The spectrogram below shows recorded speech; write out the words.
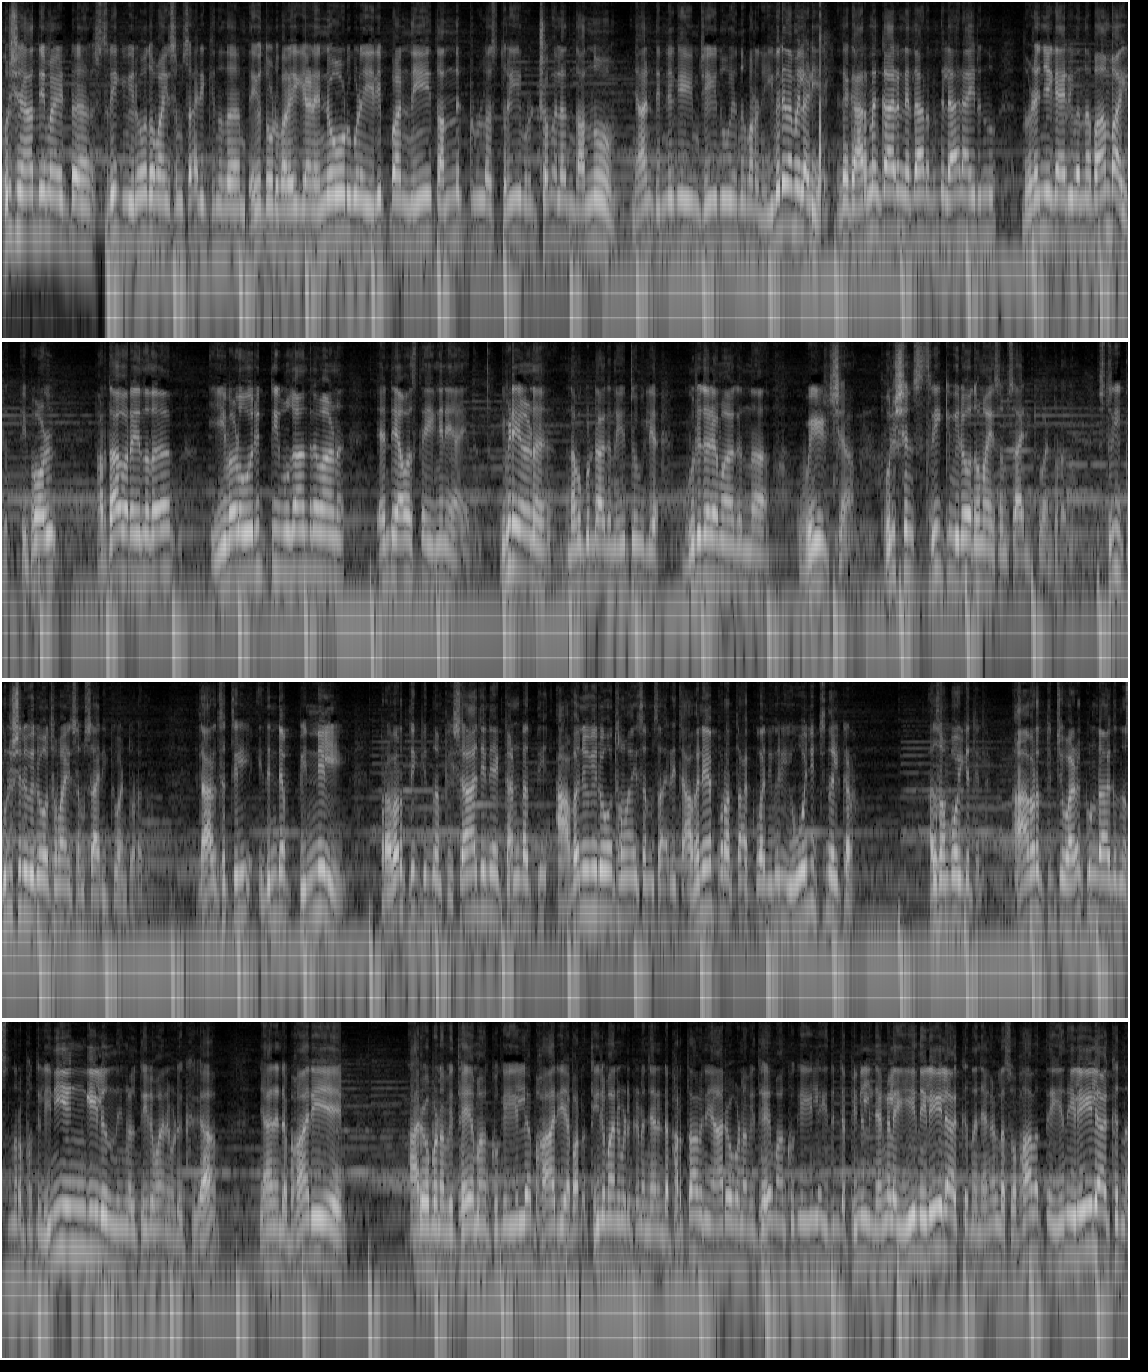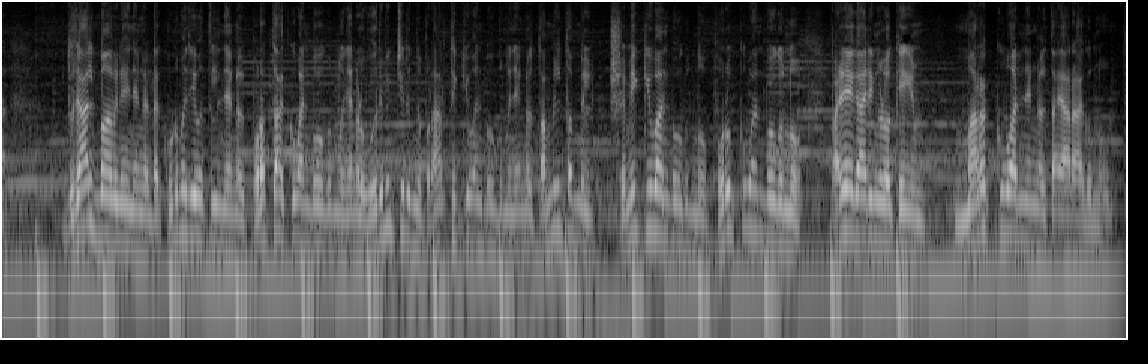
പുരുഷൻ ആദ്യമായിട്ട് സ്ത്രീക്ക് വിരോധമായി സംസാരിക്കുന്നത് ദൈവത്തോട് പറയുകയാണ് എന്നോടുകൂടെ ഇരിപ്പാൻ നീ തന്നിട്ടുള്ള സ്ത്രീ വൃക്ഷഫലം തന്നു. ഞാൻ തിന്നുകയും ചെയ്തു എന്ന് പറഞ്ഞു. ഇവർ തമ്മിൽ അടിയായി. ഇതിന്റെ കാരണക്കാരൻ യഥാർത്ഥത്തിൽ ആരായിരുന്നു? നുഴഞ്ഞു കയറി വന്ന പാമ്പായിരുന്നു. ഇപ്പോൾ ഭർത്താവ് പറയുന്നത് ഇവൾ ഒരുത്തി മുഖാന്തരമാണ് എന്റെ അവസ്ഥ ഇങ്ങനെയായത്. ഇവിടെയാണ് നമുക്കുണ്ടാകുന്ന ഏറ്റവും വലിയ ഗുരുതരമാകുന്ന വീഴ്ച. പുരുഷൻ സ്ത്രീക്ക് വിരോധമായി സംസാരിക്കുവാൻ തുടങ്ങും. സ്ത്രീ പുരുഷന് വിരോധമായി സംസാരിക്കുവാൻ തുടങ്ങും. യഥാർത്ഥത്തിൽ ഇതിന്റെ പിന്നിൽ പ്രവർത്തിക്കുന്ന പിശാചിനെ കണ്ടെത്തി അവന് വിരോധമായി സംസാരിച്ച് അവനെ പുറത്താക്കുവാൻ ഇവർ യോജിച്ച് നിൽക്കണം. അത് സംഭവിക്കത്തില്ല. ആവർത്തിച്ച് വഴക്കുണ്ടാകുന്ന സന്ദർഭത്തിൽ ഇനിയെങ്കിലും നിങ്ങൾ തീരുമാനമെടുക്കുക. ഞാൻ എന്റെ ഭാര്യയെ ആരോപണ വിധേയമാക്കുകയില്ല. ഭാര്യ തീരുമാനമെടുക്കണം. ഞാൻ എന്റെ ഭർത്താവിനെ ആരോപണ വിധേയമാക്കുകയില്ല. ഇതിന്റെ പിന്നിൽ ഞങ്ങളെ ഈ നിലയിലാക്കുന്ന ഞങ്ങളുടെ സ്വഭാവത്തെ ഈ നിലയിലാക്കുന്ന ദുരാത്മാവിനെ ഞങ്ങളുടെ കുടുംബജീവിതത്തിൽ ഞങ്ങൾ പുറത്താക്കുവാൻ പോകുന്നു. ഞങ്ങൾ ഒരുമിച്ചിരുന്ന് പ്രാർത്ഥിക്കുവാൻ പോകുന്നു. ഞങ്ങൾ തമ്മിൽ തമ്മിൽ ക്ഷമിക്കുവാൻ പോകുന്നു. പൊറുക്കുവാൻ പോകുന്നു. പഴയ കാര്യങ്ങളൊക്കെയും മറക്കുവാൻ ഞങ്ങൾ തയ്യാറാകുന്നു.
